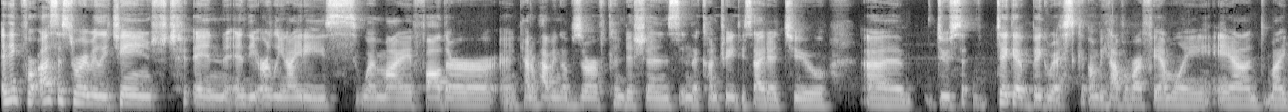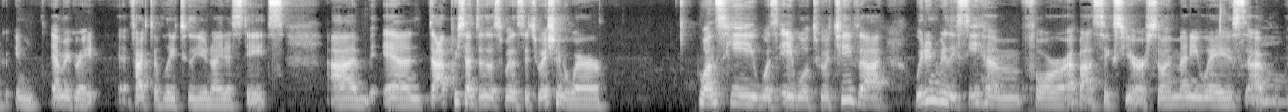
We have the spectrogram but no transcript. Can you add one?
I think for us, the story really changed in in the early '90s when my father, and kind of having observed conditions in the country, decided to uh, do take a big risk on behalf of our family and my emigrate effectively to the United States. Um, and that presented us with a situation where once he was able to achieve that, we didn't really see him for about six years. So in many ways, uh, oh.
